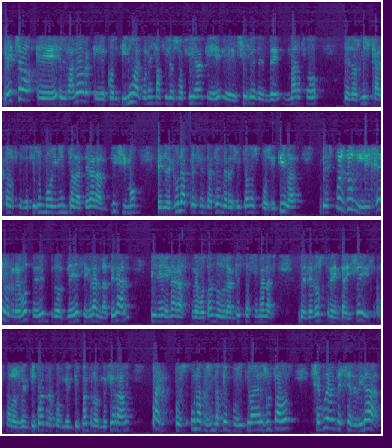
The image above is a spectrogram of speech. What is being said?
De hecho, eh, el valor eh, continúa con esa filosofía que eh, sigue desde marzo de 2014, es decir, un movimiento lateral amplísimo en el que una presentación de resultados positiva, después de un ligero rebote dentro de ese gran lateral, en Agas rebotando durante estas semanas desde 2.36 hasta los 24,24 donde cierra hoy, bueno, pues una presentación positiva de resultados seguramente servirá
